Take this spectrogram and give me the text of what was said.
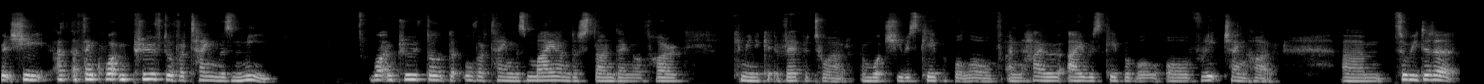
But she, I, I think, what improved over time was me. What improved over time was my understanding of her communicative repertoire and what she was capable of, and how I was capable of reaching her. Um, so we did a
